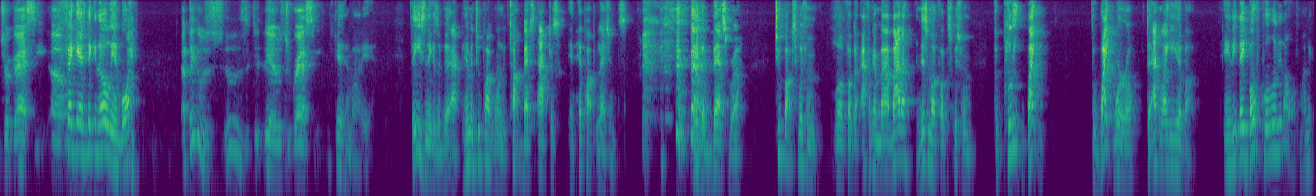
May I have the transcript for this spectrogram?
Degrassi. Uh, Fake ass Nickelodeon boy. I think it was. It was. Yeah, it was Degrassi. Get him out of here. These niggas are good actors. Him and Tupac one of the top best actors in hip hop legends. They're the best, bro. Tupac switched from motherfucker African Bambaataa, and this motherfucker switched from complete white, the white world to acting like he hip hop. And he- they both pulled it off, my nigga.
